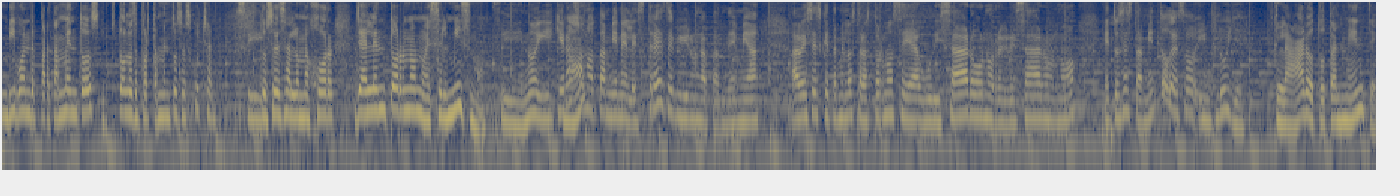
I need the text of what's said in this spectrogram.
vivo en departamentos y todos los departamentos se escuchan. Sí. Entonces a lo mejor ya el entorno no es el mismo. Sí, no, y quieras ¿No? o no también el estrés de vivir una pandemia, a veces que también los trastornos se agudizaron o regresaron, ¿no? Entonces también todo eso influye. Claro, totalmente.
